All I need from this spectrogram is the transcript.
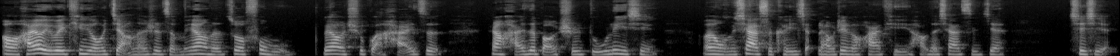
哦，还有一位听友讲的是怎么样的做父母，不要去管孩子，让孩子保持独立性。嗯，我们下次可以讲聊这个话题。好的，下次见，谢谢。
